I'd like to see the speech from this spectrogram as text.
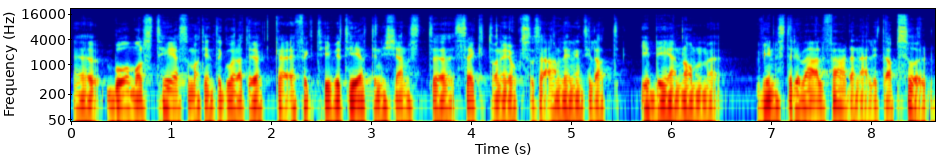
eh, Båmåls tes om att det inte går att öka effektiviteten i tjänstesektorn är ju också så här anledningen till att idén om vinster i välfärden är lite absurd.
